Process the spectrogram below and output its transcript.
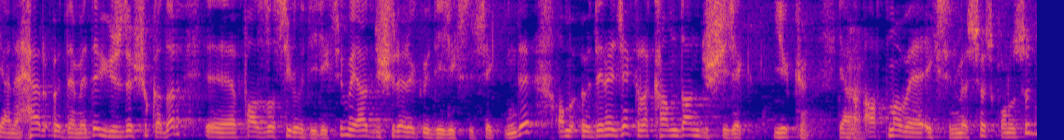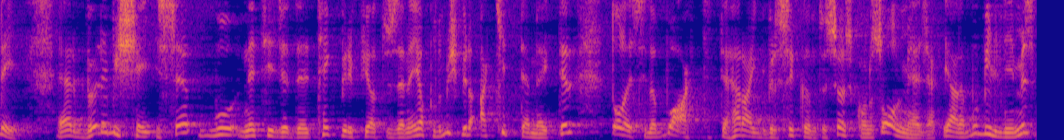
Yani her ödemede yüzde şu kadar e, fazlasıyla ödeyeceksin veya düşürerek ödeyeceksin şeklinde. Ama ödenecek rakamdan düşecek yükün. Yani artma veya eksilme söz konusu değil. Eğer böyle bir şey ise bu neticede tek bir fiyat üzerine yapılmış bir akit demektir. Dolayısıyla bu akitte herhangi bir sıkıntı söz konusu olmayacak. Yani bu bildiğimiz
